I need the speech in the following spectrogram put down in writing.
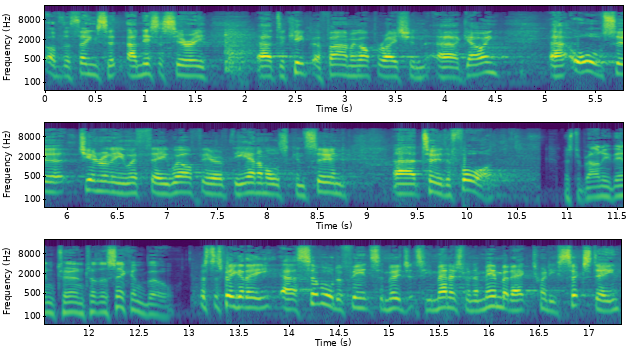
of the things that are necessary to keep a farming operation going uh, all sir, generally with the welfare of the animals concerned uh, to the fore. Mr Brownlee then turned to the second bill. Mr Speaker, the uh, Civil Defence Emergency Management Amendment Act 2016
